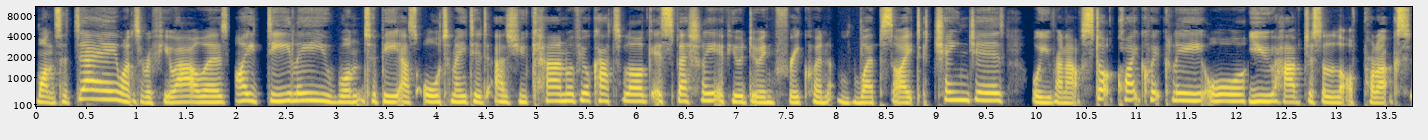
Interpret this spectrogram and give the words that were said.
once a day, once every few hours. Ideally, you want to be as automated as you can with your catalog, especially if you're doing frequent website changes or you run out of stock quite quickly or you have just a lot of products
